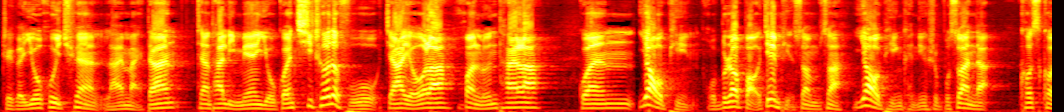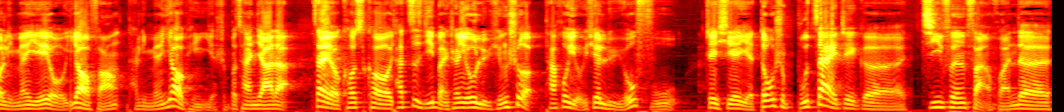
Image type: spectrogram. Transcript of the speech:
这个优惠券来买单。像它里面有关汽车的服务，加油啦，换轮胎啦。关药品，我不知道保健品算不算，药品肯定是不算的。Costco 里面也有药房，它里面药品也是不参加的。再有 Costco 它自己本身有旅行社，它会有一些旅游服务，这些也都是不在这个积分返还的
